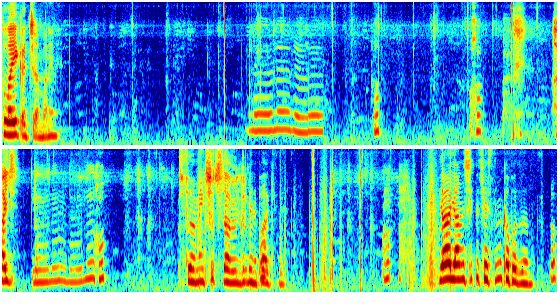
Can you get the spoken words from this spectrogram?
Fly'ı kaçacağım bana ne? Hop. Hop. Hay hop. sövmek suçsa öldür beni Pakize. Ya yanlışlıkla chest'imi kapadım. Hop.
